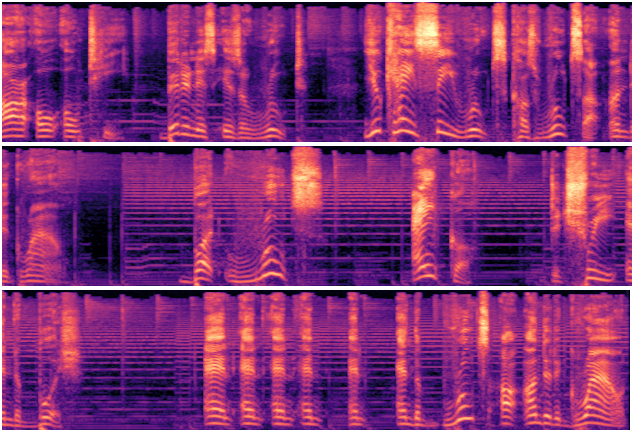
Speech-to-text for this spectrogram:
R O O T. Bitterness is a root. You can't see roots because roots are underground. But roots anchor the tree and the bush. And and and and and and the roots are under the ground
